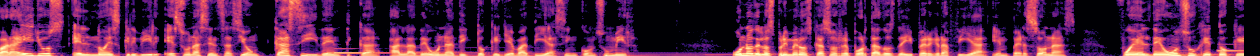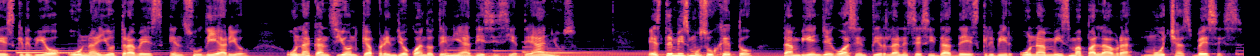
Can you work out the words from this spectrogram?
Para ellos, el no escribir es una sensación casi idéntica a la de un adicto que lleva días sin consumir. Uno de los primeros casos reportados de hipergrafía en personas fue el de un sujeto que escribió una y otra vez en su diario una canción que aprendió cuando tenía 17 años. Este mismo sujeto también llegó a sentir la necesidad de escribir una misma palabra muchas veces.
